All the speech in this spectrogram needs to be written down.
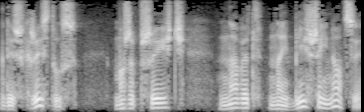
gdyż Chrystus może przyjść nawet najbliższej nocy.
